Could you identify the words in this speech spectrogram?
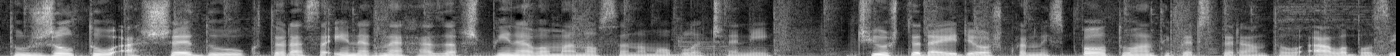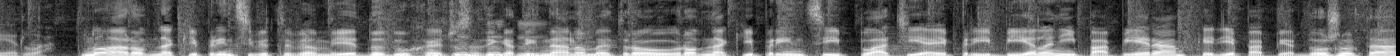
tú žltú a šedú, ktorá sa inak nachádza v špinavom a nosenom oblečení či už teda ide o škvrný spotu, antiperspirantov alebo z jedla. No a rovnaký princíp je to veľmi jednoduché, čo sa týka tých nanometrov. Rovnaký princíp platí aj pri bielení papiera, keď je papier do žlta,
